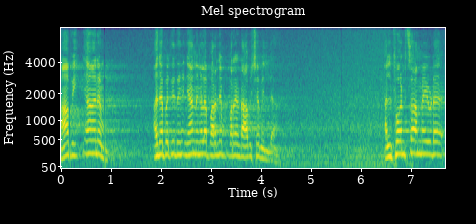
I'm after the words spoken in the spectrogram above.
ആ വിജ്ഞാനം അതിനെപ്പറ്റി ഞാൻ നിങ്ങളെ പറഞ്ഞ് പറയേണ്ട ആവശ്യമില്ല. അൽഫോൻസാമ്മയുടെ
